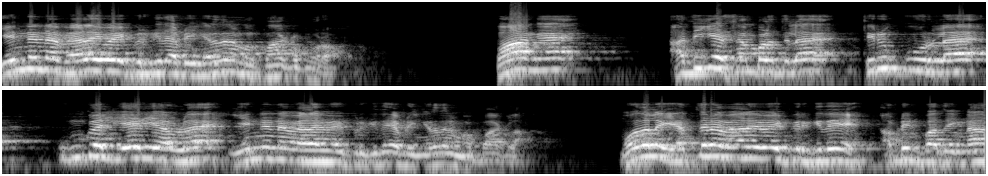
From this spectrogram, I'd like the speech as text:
என்னென்ன வேலை வாய்ப்பு இருக்குது அப்படிங்கறத நம்ம பார்க்க போறோம். வாங்க அதிக சம்பளத்துல திருப்பூர்ல உங்கள் ஏரியாவில் என்னென்ன வேலை வாய்ப்பு இருக்குது அப்படிங்கறத நம்ம பார்க்கலாம். முதல்ல எத்தனை வேலை வாய்ப்பு இருக்குது அப்படின்னு பாத்தீங்கன்னா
